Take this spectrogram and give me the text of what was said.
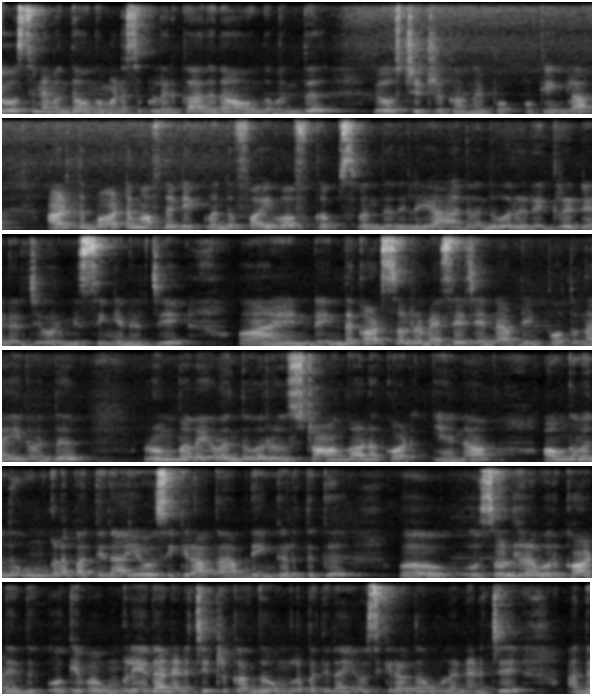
யோசனை வந்து அவங்க மனசுக்குள்ளே இருக்குது அதை தான் அவங்க வந்து யோசிச்சுட்ருக்காங்க இப்போது ஓகேங்களா அடுத்து பாட்டம் ஆஃப் த டெக் வந்து ஃபைவ் ஆஃப் கப்ஸ் வந்தது இல்லையா? அது வந்து ஒரு ரெக்ரெட் எனர்ஜி ஒரு மிஸ்ஸிங் எனர்ஜி அண்ட் இந்த கார்டு சொல்கிற மெசேஜ் என்ன அப்படின்னு பார்த்தோன்னா இது வந்து ரொம்பவே வந்து ஒரு ஸ்ட்ராங்கான கார்டு ஏன்னா அவங்க வந்து உங்களை பற்றி தான் யோசிக்கிறாங்க அப்படிங்கிறதுக்கு சொல்கிற ஒரு கார்டு இது. ஓகேவா உங்களையே தான் நினச்சிட்ருக்காங்க உங்களை பற்றி தான் யோசிக்கிறாங்க உங்களை நினச்சி அந்த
